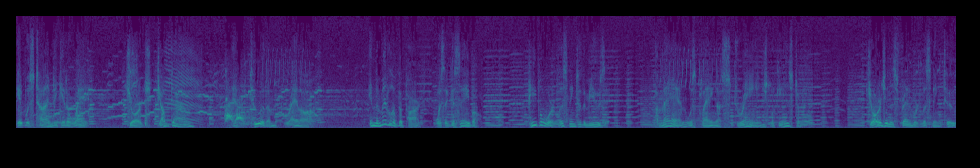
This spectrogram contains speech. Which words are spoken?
It was time to get away. George jumped down, and the two of them ran off. In the middle of the park was a gazebo. People were listening to the music. A man was playing a strange-looking instrument. George and his friend were listening too.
